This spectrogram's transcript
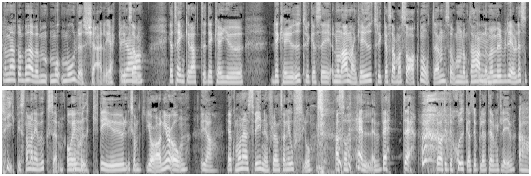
Nej, men att man behöver mo- moderskärlek. Liksom. Ja. Jag tänker att det kan ju det kan ju uttrycka sig, någon annan kan ju uttrycka samma sak mot en, som om de tar hand om en, men det är väl det så typiskt när man är vuxen och är sjuk. Det är ju liksom, you're on your own. Ja. Jag kommer ihåg den här svininfluensan i Oslo. Alltså helvete. Det var typ det sjukaste jag upplevt i hela mitt liv. Ah.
